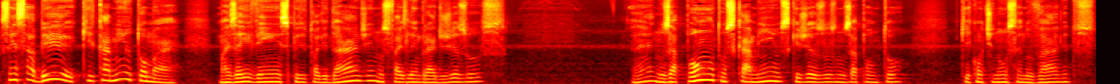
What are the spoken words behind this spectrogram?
sem saber que caminho tomar. Mas aí vem a espiritualidade, nos faz lembrar de Jesus, né? nos aponta os caminhos que Jesus nos apontou, que continuam sendo válidos.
